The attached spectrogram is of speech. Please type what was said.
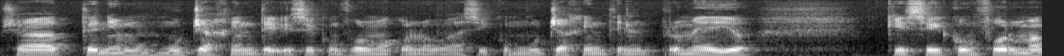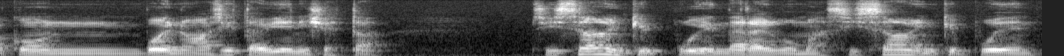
Ya tenemos mucha gente que se conforma con lo básico, mucha gente en el promedio que se conforma con, bueno, así está bien y ya está. Si saben que pueden dar algo más, si saben que pueden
